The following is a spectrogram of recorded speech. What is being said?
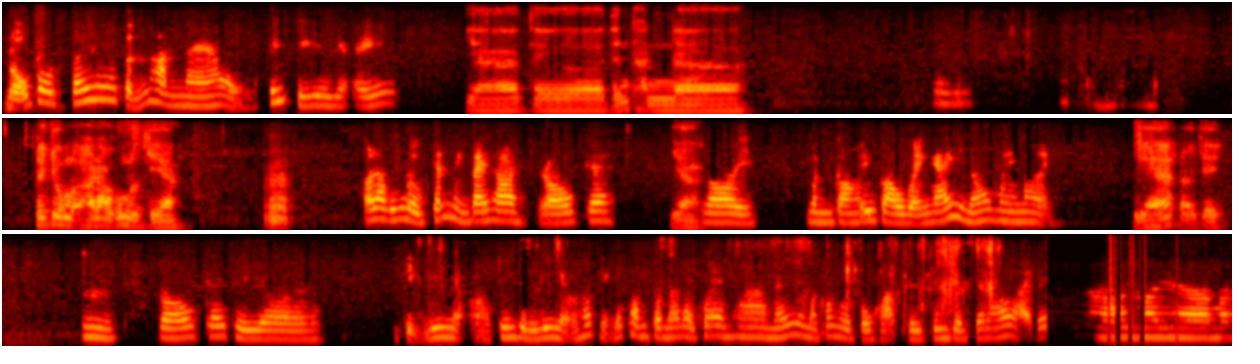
đổ vô tới tỉnh thành nào ý chị vậy Dạ từ tỉnh thành ờ, nói chung là ở đâu cũng được chị ạ. ở đâu cũng được tránh miền Tây thôi rồi ok Dạ rồi mình còn yêu cầu bạn gái gì nữa không em ơi dạ hết rồi chị. ừ rồi ok thì ờ, chị ghi nhận ờ, chương trình ghi nhận hết những cái thông tin ở đây của em ha nếu như mà có người phù hợp thì chương trình sẽ báo lại với Mời à, mình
